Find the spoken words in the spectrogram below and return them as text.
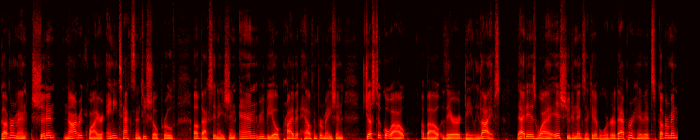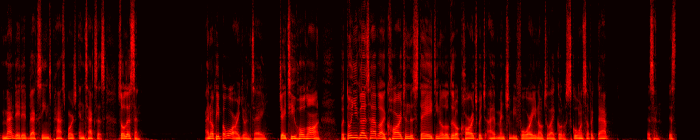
Government shouldn't not require any Texan to show proof of vaccination and reveal private health information just to go out about their daily lives. That is why I issued an executive order that prohibits government mandated vaccines passports in Texas. So listen, I know people will argue and say, JT, hold on. But don't you guys have like cards in the States, you know, those little cards which I have mentioned before, you know, to like go to school and stuff like that? Listen, this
